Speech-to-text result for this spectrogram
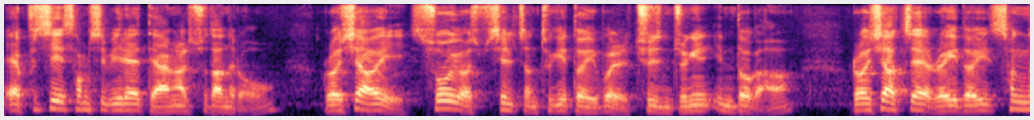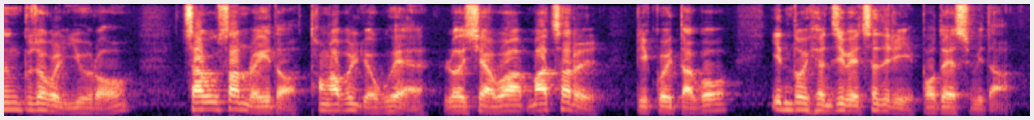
FC-31에 대항할 수단으로 러시아의 수호이 57 전투기 도입을 추진 중인 인도가 러시아제 레이더의 성능 부족을 이유로 자국산 레이더 통합을 요구해 러시아와 마찰을 빚고 있다고 인도 현지 매체들이 보도했습니다.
